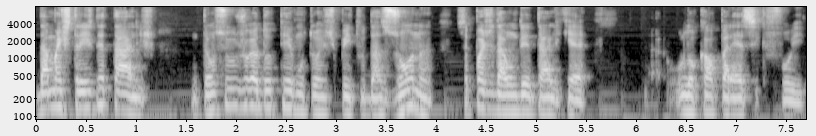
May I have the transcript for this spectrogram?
dá mais três detalhes. Então, se o jogador perguntou a respeito da zona, você pode dar um detalhe que é o local parece que foi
